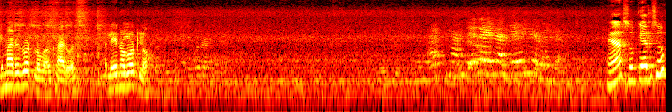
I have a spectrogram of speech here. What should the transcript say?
કે મારે રોટલો સારો હશે એટલે એનો રોટલો. હે, શું કેર છું?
